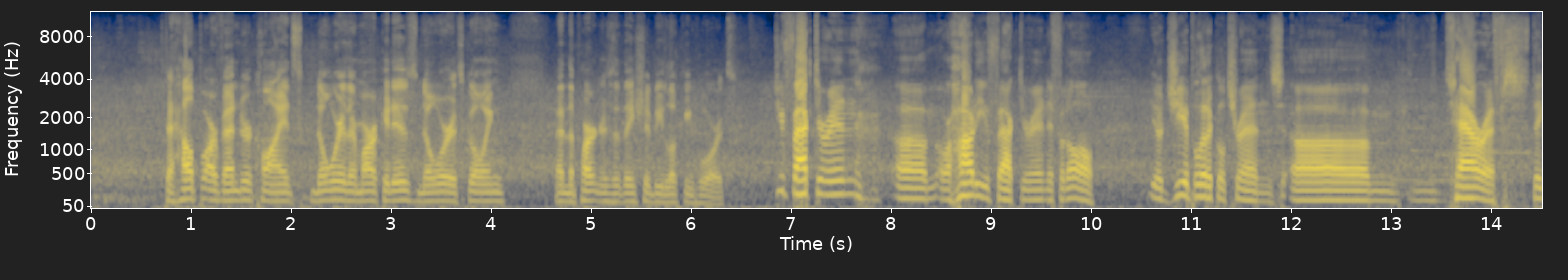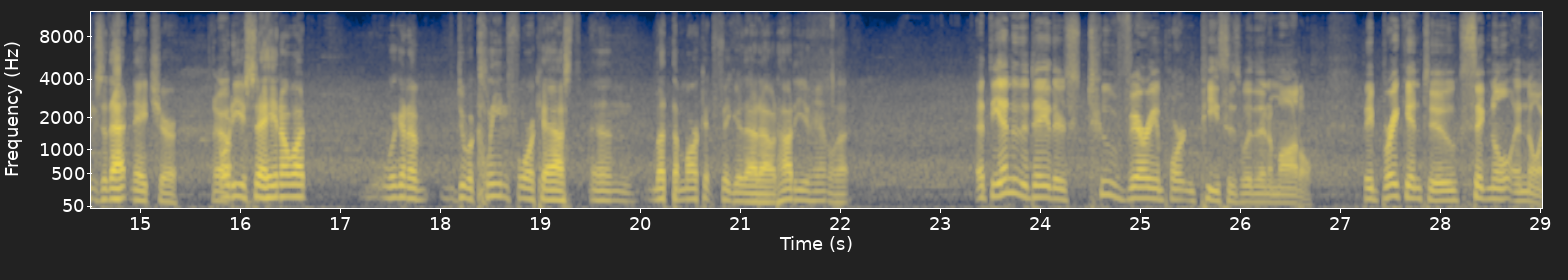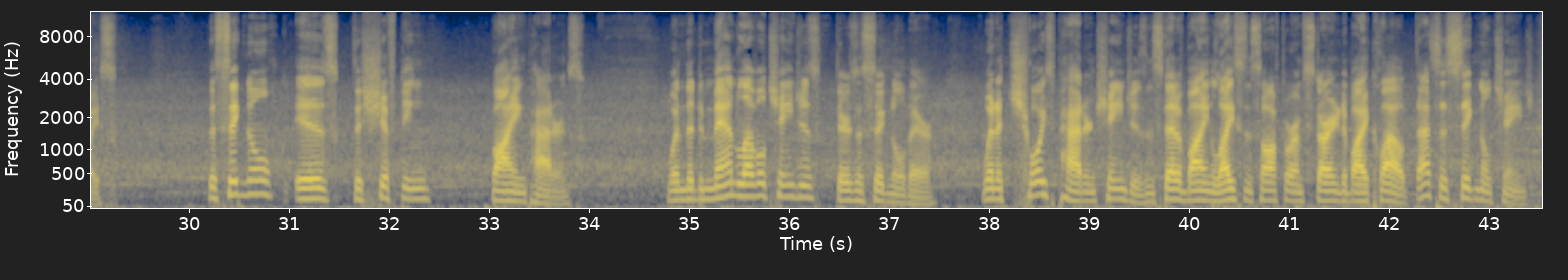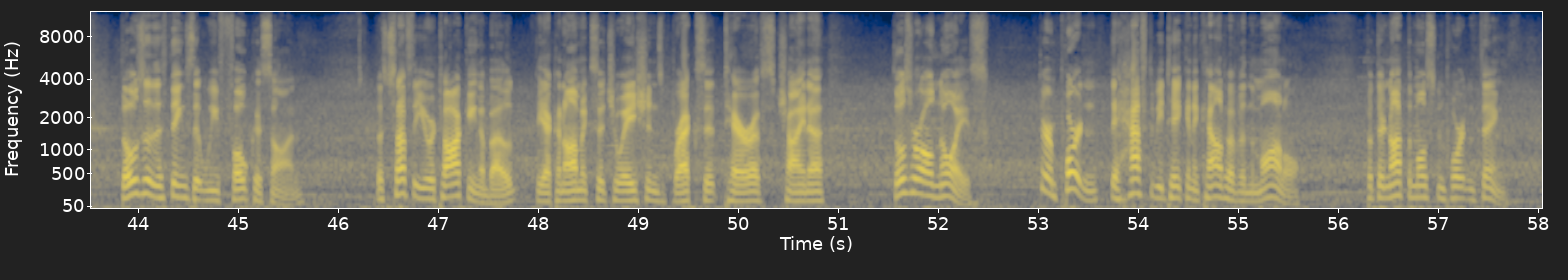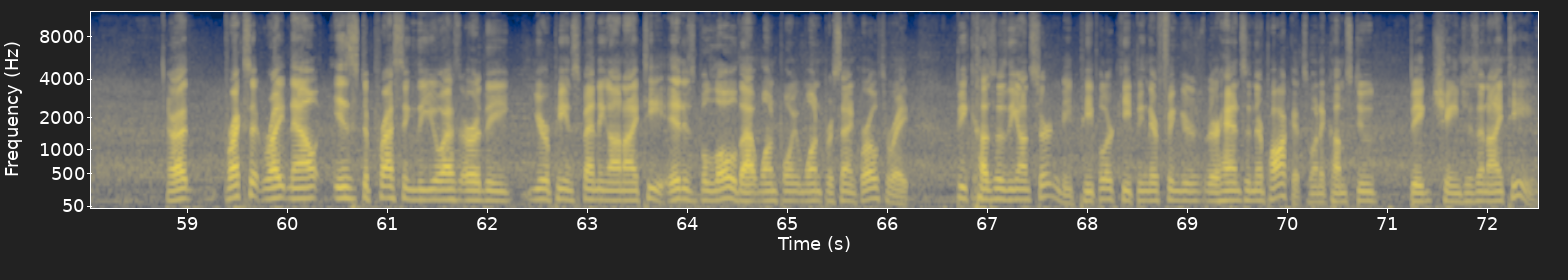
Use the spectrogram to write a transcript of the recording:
to help our vendor clients know where their market is, know where it's going, and the partners that they should be looking towards. Do you factor in, um, or how do you factor in, if at all, you know, geopolitical trends, um, tariffs, things of that nature? Yeah. Or do you say, you know what, we're going to do a clean forecast and let the market figure that out? How do you handle that? at the end of the day, there's two very important pieces within a model. They break into signal and noise. The signal is the shifting buying patterns. When the demand level changes, there's a signal there. When a choice pattern changes, instead of buying licensed software, I'm starting to buy cloud. That's a signal change. Those are the things that we focus on. The stuff that you were talking about, the economic situations, Brexit, tariffs, China, those are all noise. They're important. They have to be taken account of in the model, but they're not the most important thing. All right? Brexit right now is depressing the U.S. or the European spending on IT. It is below that 1.1% growth rate because of the uncertainty. People are keeping their fingers, their hands in their pockets when it comes to big changes in IT. Mm-hmm.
